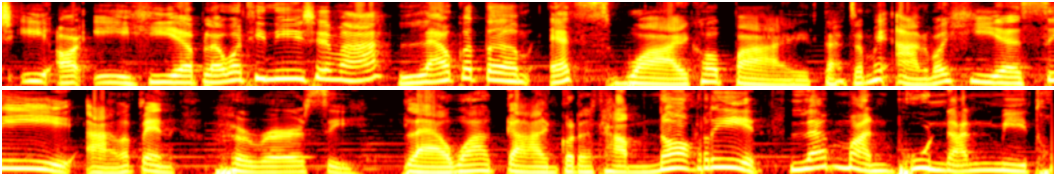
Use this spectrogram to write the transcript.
H E R E here แปลว่าที่นี่ใช่ไหมแล้วก็เติม S Y เข้าไป แต่จะไม่อ่านว่า here see อ่านว่าเป็น heresy แปลว่าการกระทำนอกรีด และมันผู้นั้นมีโท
